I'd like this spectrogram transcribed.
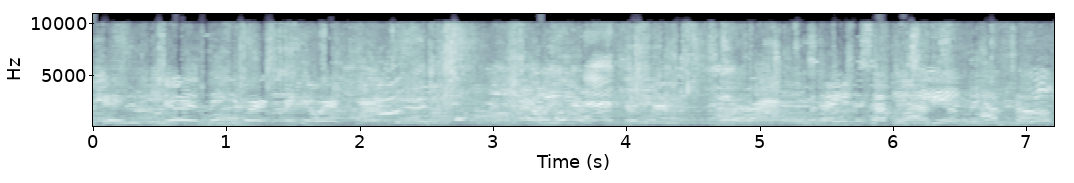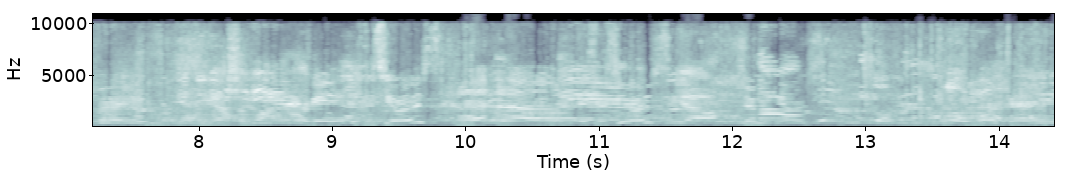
okay, do it. Make it work. Make it work. Alright, now you just have to add something on top, right? Okay, is this yours? Hello. Is this yours? Yeah. Show me yours. Okay.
